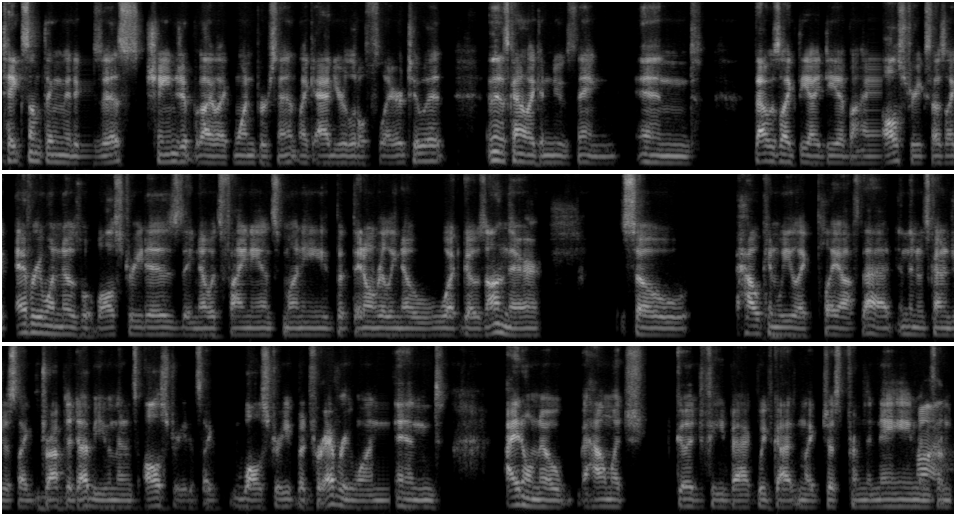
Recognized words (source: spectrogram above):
take something that exists, change it by like 1%, like add your little flair to it. And then it's kind of like a new thing. And that was like the idea behind Wall Street. Cause I was like, everyone knows what Wall Street is. They know it's finance, money, but they don't really know what goes on there. So how can we like play off that? And then it's kind of just like drop the w and then it's all street. It's like wall street but for everyone. And i don't know how much good feedback we've gotten like just from the name and from the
